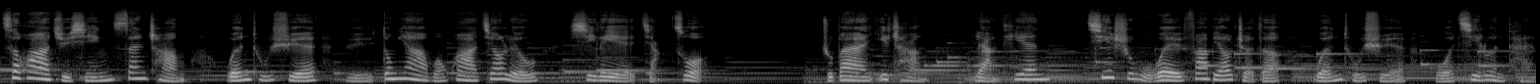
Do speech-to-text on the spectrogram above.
策划举行三场文图学与东亚文化交流系列讲座，主办一场两天七十五位发表者的文图学国际论坛，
